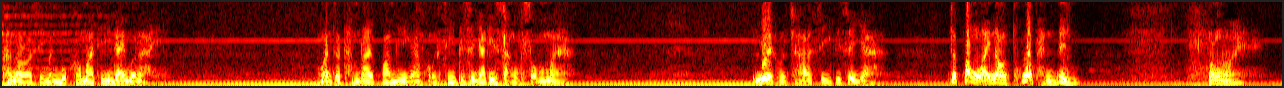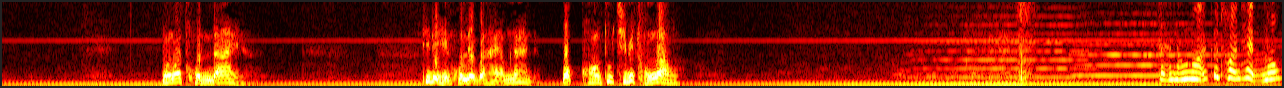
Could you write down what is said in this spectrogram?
ถ้านรสิงห์มันบุกเข้ามาที่นี่ได้เมื่อไหร่ มันจะทำลายความดีงามของสีพิษยาที่สั่งสมมา เลือดของชาวสีพิษยา จะต้องไหลนองทั่วแผ่นดิน น้องน้อย น้องน้อยทนได้เหรอที่ได้เห็นคนเลวกระหายอำนาจ ปกครองทุกชีวิตของเรา แต่น้องน้อยก็ทนเห็นโลก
